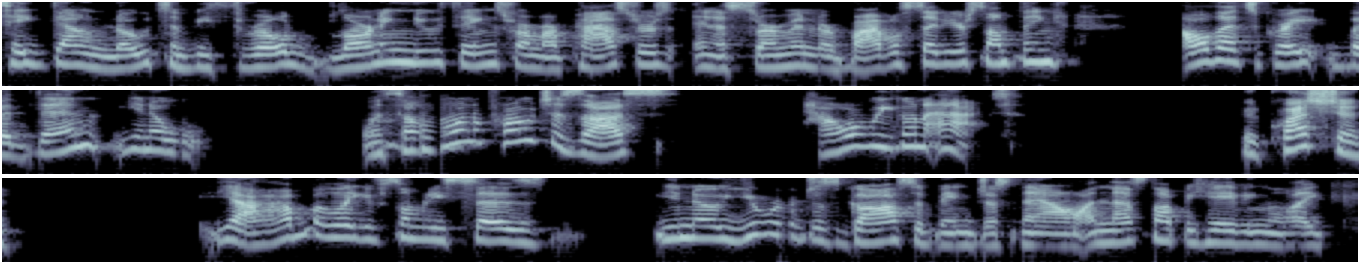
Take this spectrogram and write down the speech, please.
take down notes and be thrilled learning new things from our pastors in a sermon or Bible study or something. All that's great. But then, you know, when someone approaches us, how are we going to act? Good question. yeah, how about like if somebody says, you know, you were just gossiping just now, and that's not behaving like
